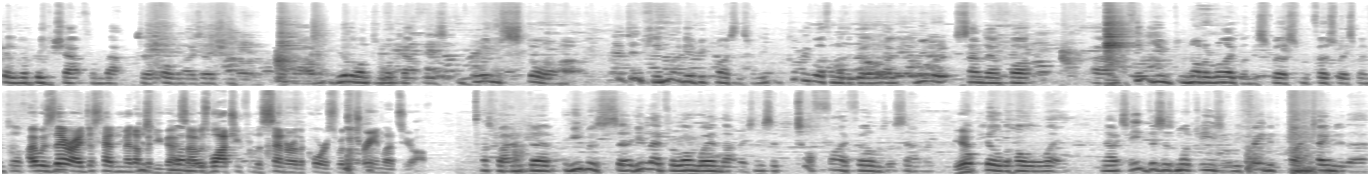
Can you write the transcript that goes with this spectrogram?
getting a big shout from that uh, organisation. Um, the other one to look at is Blue Storm. It's interesting. He might be a big price this one. It could be worth another go. I, we were at Sandown Park. Um, I think you did not arrive when this first when the first race went off. I was there. I just hadn't met up Just with you guys. I was watching from the center of the course where the train lets you off. That's right. And uh, he was uh, he led for a long way in that race. And it's a tough five furlongs at Sandown, Yeah. uphill the whole way. Now it's he, this is much easier, and he faded quite tamely there.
